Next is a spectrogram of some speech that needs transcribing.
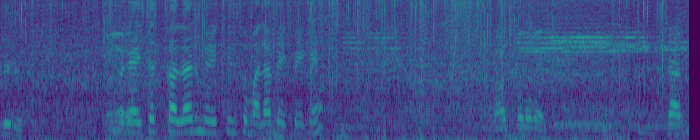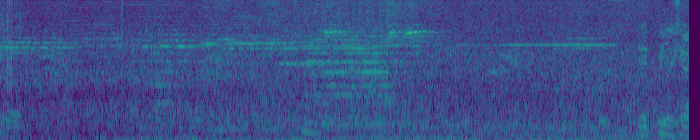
बघा ह्याच्यात कलर मिळतील तुम्हाला वेगवेगळे. पाच कलर आहेत. चार हे तीनशे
